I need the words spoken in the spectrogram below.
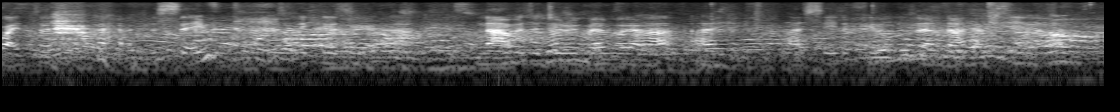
quite the same because uh, now as a jury member I, I, I see the films and I have seen of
